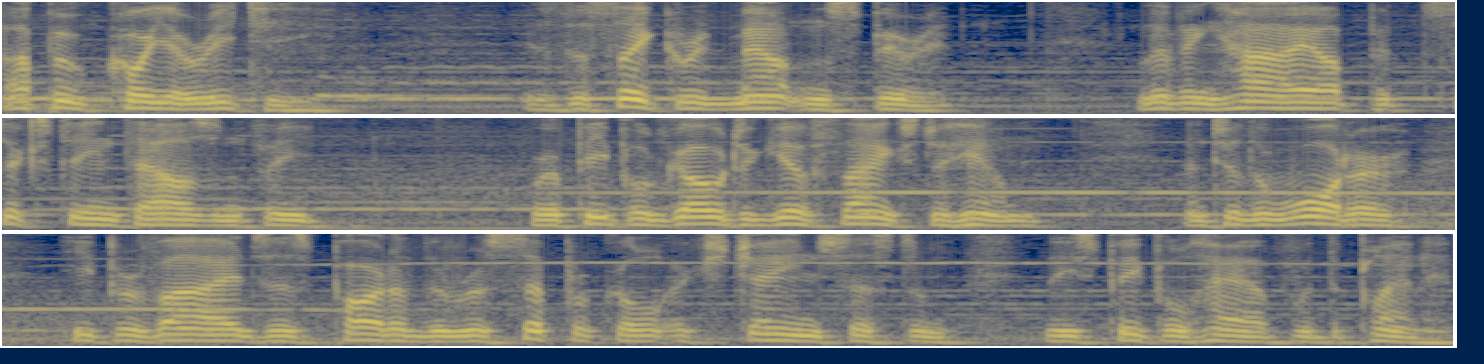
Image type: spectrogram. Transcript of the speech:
Apu Qoyllur Rit'i is the sacred mountain spirit living high up at 16,000 feet, where people go to give thanks to him and to the water he provides as part of the reciprocal exchange system these people have with the planet.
